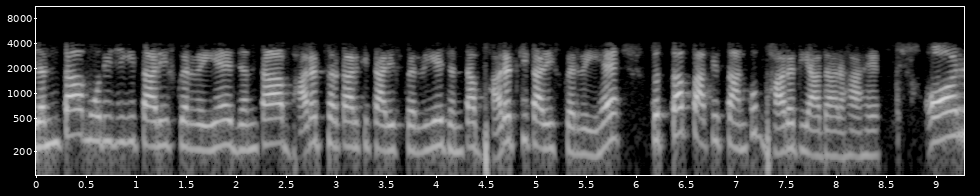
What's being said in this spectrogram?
जनता मोदी जी की तारीफ़ कर रही है, जनता भारत सरकार की तारीफ़ कर रही है, जनता भारत की तारीफ़ कर रही है तो तब पाकिस्तान को भारत याद आ रहा है। और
